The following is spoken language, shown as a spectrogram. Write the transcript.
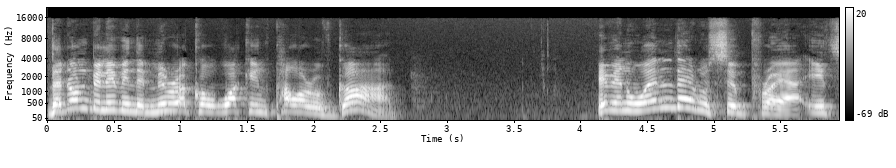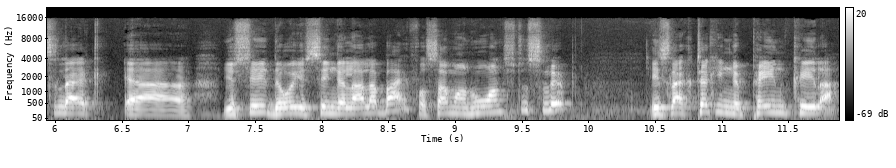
They don't believe in the miracle working power of God. Even when they receive prayer, it's like, uh, you see, the way you sing a lullaby for someone who wants to sleep. It's like taking a painkiller.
